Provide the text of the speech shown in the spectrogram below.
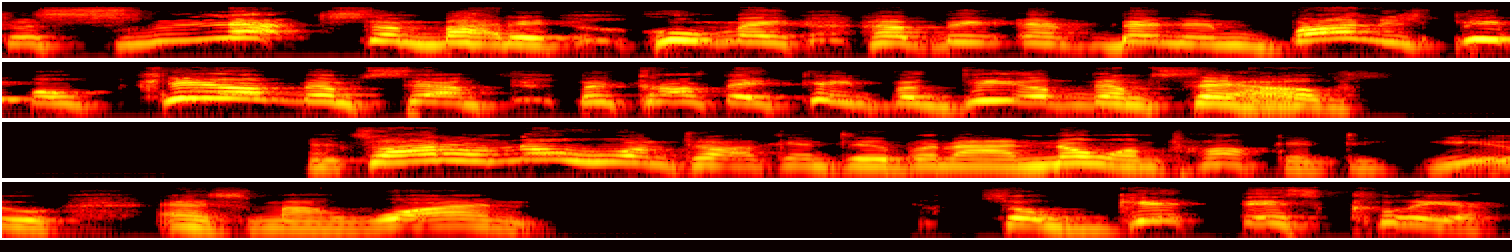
to snatch somebody who may have been, been in bondage. People kill themselves because they can't forgive themselves. And so I don't know who I'm talking to, but I know I'm talking to you as my one. So get this clear.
